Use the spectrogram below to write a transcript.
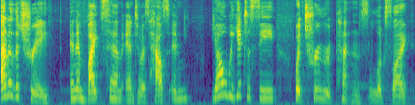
out of the tree and invites him into his house. And y'all, we get to see what true repentance looks like.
